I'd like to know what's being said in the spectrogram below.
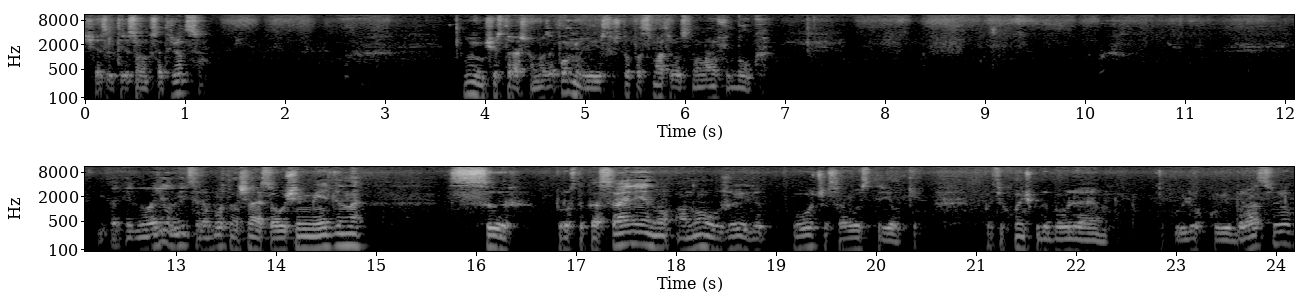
Сейчас этот рисунок сотрется. Ну ничего страшного, мы запомнили, если что, подсматриваться на мою футболку. И как я говорил, видите, работа начинается очень медленно, с просто касания, но оно уже идет по часовой стрелке. Потихонечку добавляем такую легкую вибрацию.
